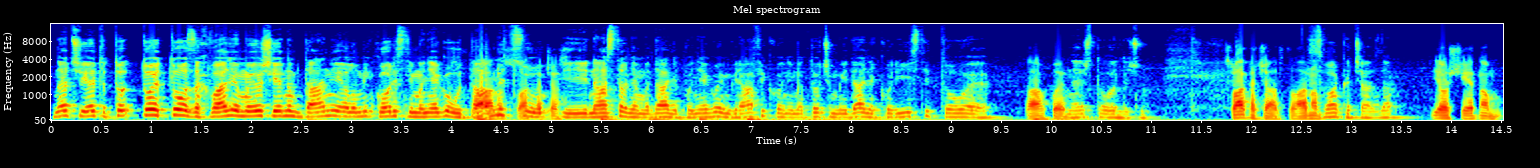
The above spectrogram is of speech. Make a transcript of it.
Znači, eto, to, to je to. Zahvaljujemo još jednom Danielu, mi koristimo njegovu tablicu i nastavljamo dalje po njegovim grafikonima, to ćemo i dalje koristiti, ovo je, Tako je. nešto odlično. Svaka čast, stvarno. Svaka čast, da. Još jednom,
